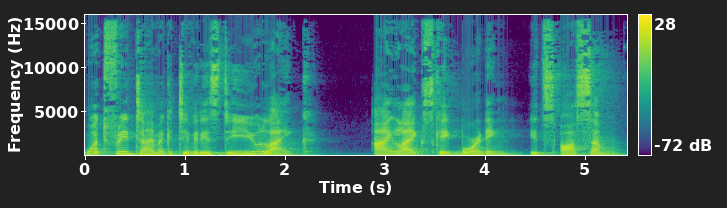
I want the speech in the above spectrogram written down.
What free time activities do you like? I like skateboarding. It's awesome.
